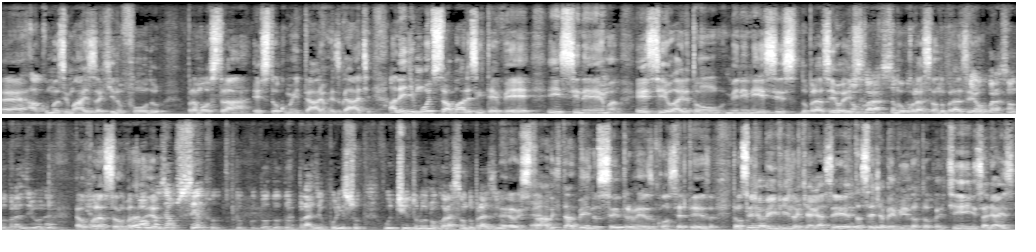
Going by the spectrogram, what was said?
é, algumas imagens aqui no fundo para mostrar esse documentário, um resgate, além de muitos trabalhos em TV, em cinema. Esse Ayrton Meninices do Brasil, é isso? No coração, no do, coração do Brasil. É o coração do Brasil, né? É o coração do Brasil. Palmas é o centro do, do, do, Brasil, por isso o título No Coração do Brasil. É o estado é. que está bem no centro mesmo, com certeza. Então seja bem-vindo aqui à Gazeta, seja bem-vindo ao Tocantins. Aliás,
